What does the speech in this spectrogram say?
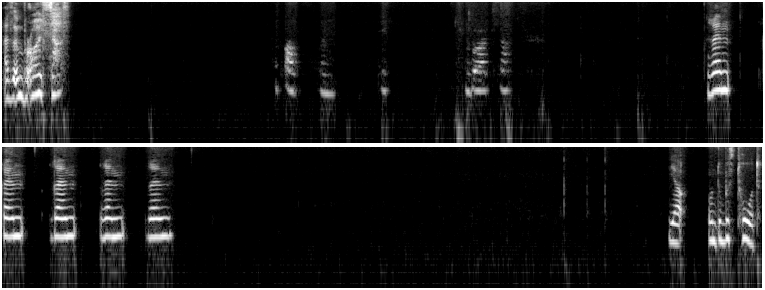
Also im Brawl Stars. Ich hab auch einen. Geburtstag. Renn, renn, renn, renn, renn. Ja, und du bist tot.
